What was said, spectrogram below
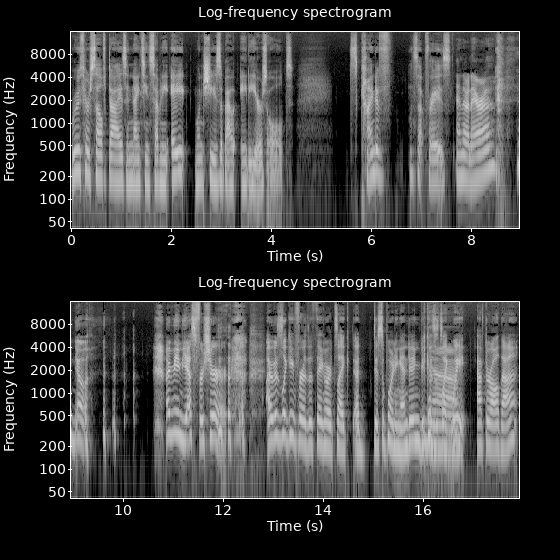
Ruth herself dies in 1978 when she's about 80 years old. It's kind of, what's that phrase? End of an era. No. I mean, yes, for sure. I was looking for the thing where it's like a disappointing ending because it's like, wait, after all that?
